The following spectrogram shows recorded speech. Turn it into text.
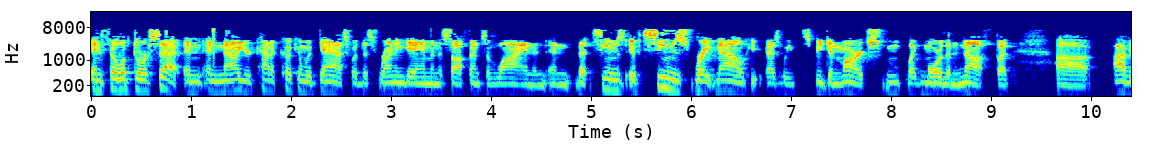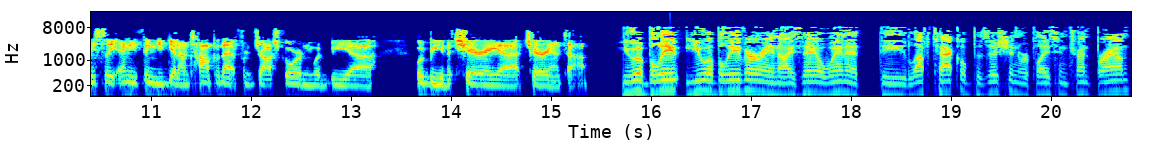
and Phillip Dorsett. And, and now you're kind of cooking with gas with this running game and this offensive line. And, and that seems, it seems right now, as we speak in March, like more than enough. But, uh, obviously anything you get on top of that from Josh Gordon would be, uh, would be the cherry, uh, cherry on top. You a believe you a believer in Isaiah Wynn at the left tackle position, replacing Trent Brown?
